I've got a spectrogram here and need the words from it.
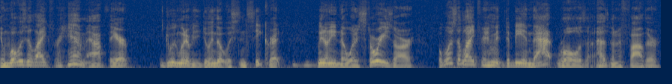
and what was it like for him out there doing whatever he's doing, though it was in secret. Mm-hmm. We don't even know what his stories are. But what's it like for him to be in that role as a husband and father,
